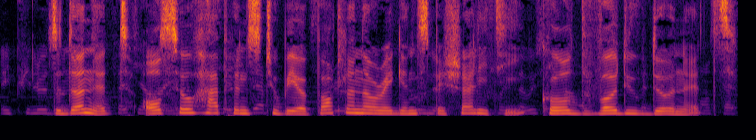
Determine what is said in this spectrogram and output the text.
The donut also happens to be a Portland, Oregon specialty called Voodoo Doughnut,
